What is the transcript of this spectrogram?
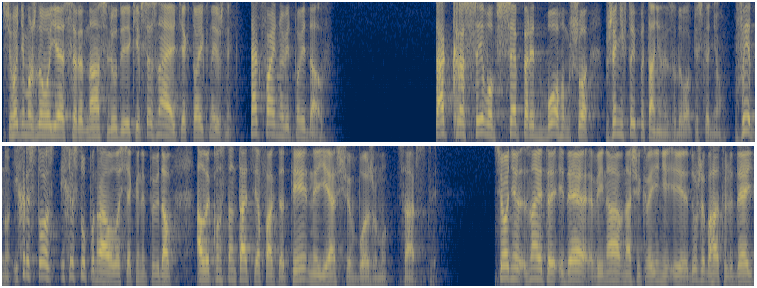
Сьогодні, можливо, є серед нас люди, які все знають, як той книжник. Так файно відповідав. Так красиво все перед Богом, що вже ніхто й питання не задавав після нього. Видно, і Христос, і Христу понравилось, як він відповідав, але константація факта ти не є ще в Божому царстві. Сьогодні, знаєте, іде війна в нашій країні, і дуже багато людей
